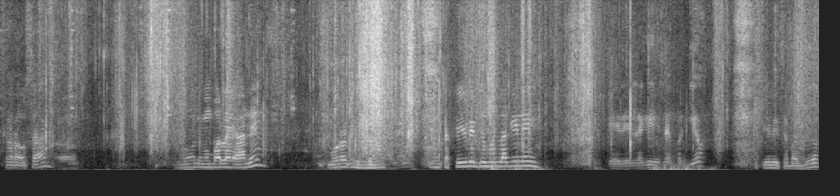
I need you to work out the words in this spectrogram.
Ikaw ra usa? Oo. Mo ni mong balay ane. Murag yung kakilid naman lagi ni. Kaya lagi sa bagyo. Kakilid sa bagyo.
